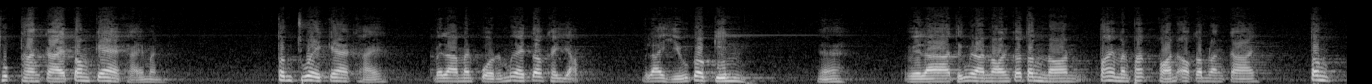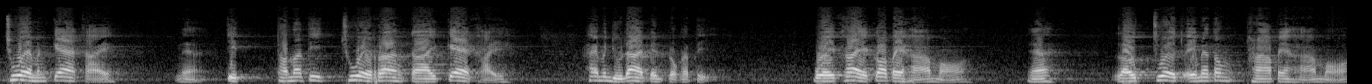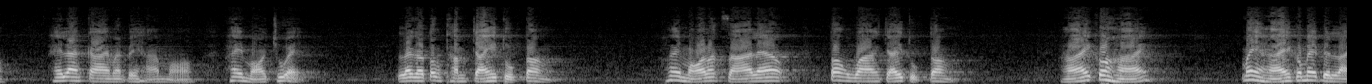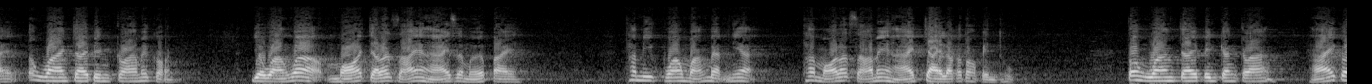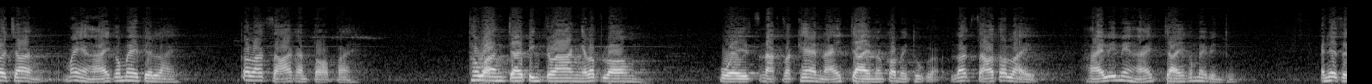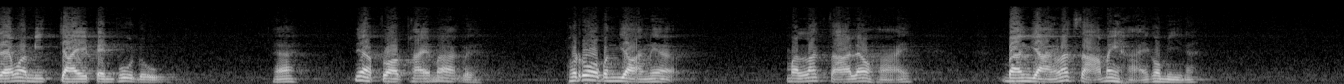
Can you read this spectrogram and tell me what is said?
ทุกทางกายต้องแก้ไขมัน ต้องช่วยแก้ไข เวลามันปวดเมื่อยต้องขยับ เวลาหิวก็กินนะ เวลาถึงเวลานอนก็ต้องนอน ต้องให้มันพักผ่อนออกกำลังกาย ต้องช่วยมันแก้ไขเนี่ยจิตทำหน้าที่ช่วยร่างกายแก้ไข ให้มันอยู่ได้เป็นปกติ ป่วยไข้ก็ไปหาหมอนะเราช่วยตัวเองไม่ต้องพาไปหาหมอ ให้ร่างกายมันไปหาหมอ ให้หมอช่วย แล้วก็ต้องทำใจให้ถูกต้อง ให้หมอรักษาแล้วต้องวางใจถูกต้อง หายก็หาย ไม่หายก็ไม่เป็นไร ต้องวางใจเป็นกลางไว้ก่อน อย่าหวังว่าหมอจะรักษาให้หายเสมอไป ถ้ามีความหวังแบบเนี้ยถ้าหมอรักษาไม่หายใจเราก็ต้องเป็นทุกข์ต้องวางใจเป็นกลางกลางหายก็จ้างไม่หายก็ไม่เป็นไร ก็รักษากันต่อไป ถ้าวางใจเป็นกลางไงรับรอง ป่วยหนักสักแค่ไหนใจมันก็ไม่ทุกข์ล้วรักษาเท่าไหร่ หายหรือไม่หายใจก็ไม่เป็นทุกข์อันนี้แสดงว่ามีใจเป็นผู้ดู นะเนี่ยปลอดภัยมากเลย เพราะโรคบางอย่างเนี่ย มันรักษาแล้วหาย บางอย่างรักษาไม่หายก็มีนะ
